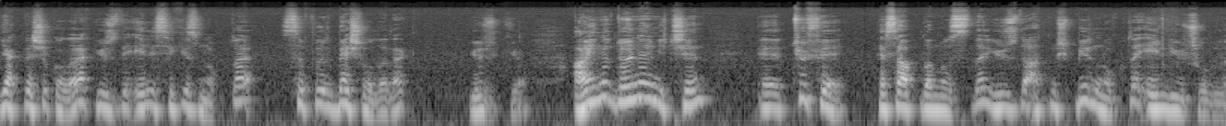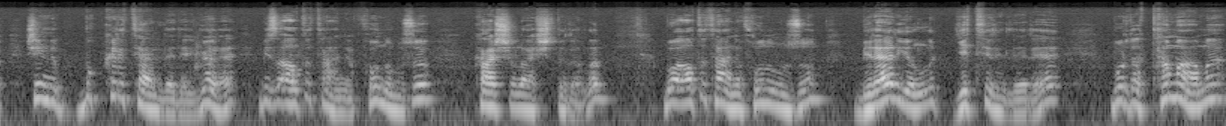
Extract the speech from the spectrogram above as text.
yaklaşık olarak %58.05 olarak gözüküyor. Aynı dönem için e, TÜFE hesaplaması da %61.53 oluyor. Şimdi bu kriterlere göre biz 6 tane fonumuzu karşılaştıralım. Bu 6 tane fonumuzun birer yıllık getirileri burada tamamı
